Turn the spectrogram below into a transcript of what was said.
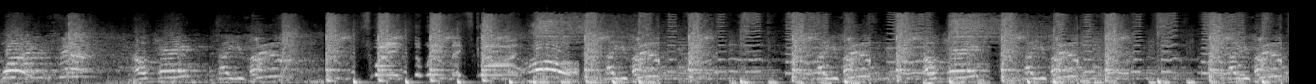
what? How you feel? Okay. That's how you feel? Uh, Swing the wing, mix gone. Oh, how you feel? Uh, how you feel? Uh, Okay? How you feel? How you feel?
